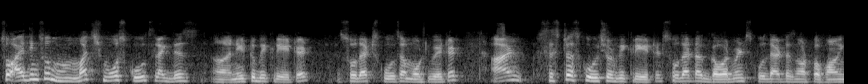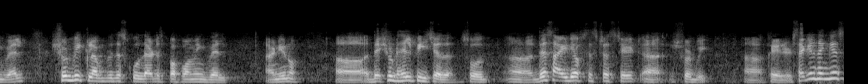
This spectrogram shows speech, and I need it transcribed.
So I think so much more schools like this uh, need to be created so that schools are motivated, and sister schools should be created so that a government school that is not performing well should be clubbed with a school that is performing well, and you know. Uh, they should help each other. So this idea of sister state should be created. Second thing is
